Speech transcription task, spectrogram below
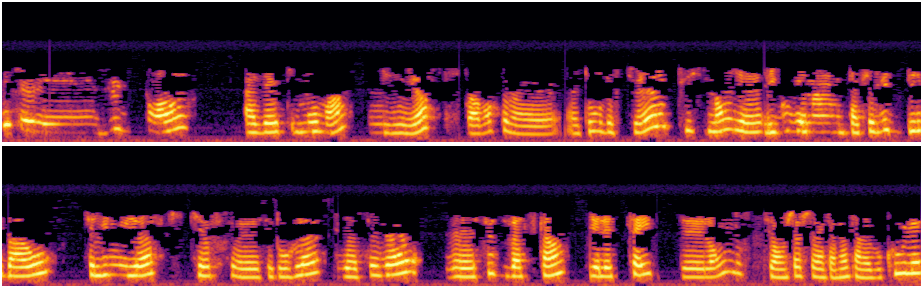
que les jeux d'histoire avec MoMA, New York, va avoir comme un, tour virtuel. Puis sinon, il y a les gouvernements. Fait celui de Bilbao, celui de New York qui offre euh, ces tours-là. Il y a celui-là, euh, celui du Vatican. Il y a le Tate de Londres. Si on cherche sur Internet, il y en a beaucoup, là.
